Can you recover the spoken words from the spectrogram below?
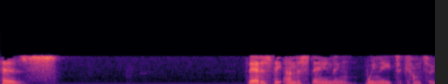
His. That is the understanding we need to come to.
